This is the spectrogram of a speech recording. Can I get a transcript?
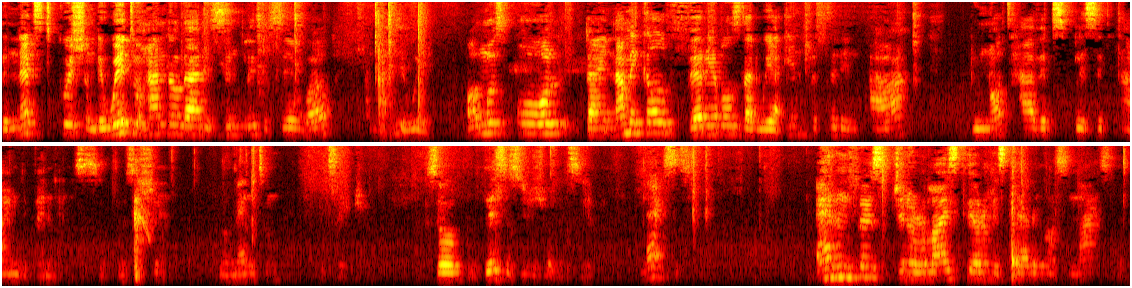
The next question, the way to handle that is simply to say, well, and by the way, almost all dynamical variables that we are interested in are do not have explicit time dependence. So position, momentum, etc. So this is usually zero. Next, Ehrenfest's generalized theorem is telling us nicely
